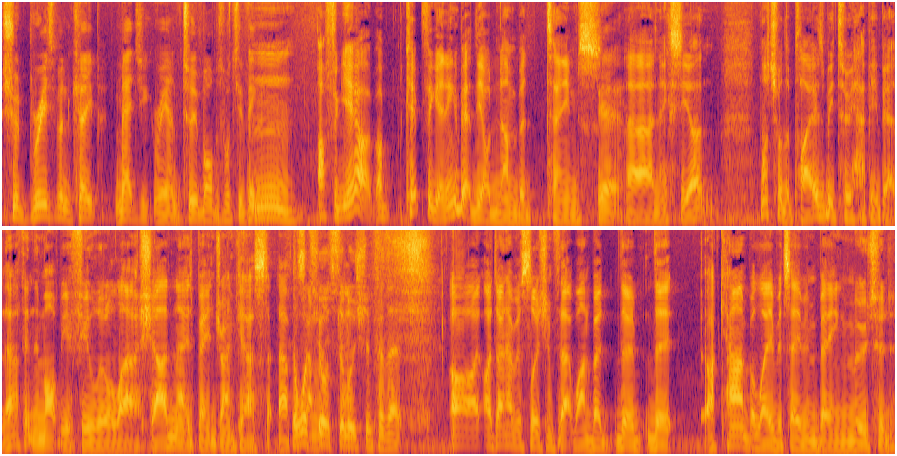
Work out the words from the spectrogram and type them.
should Brisbane keep Magic Round? Two Bobs, what do you think? Mm. I forget. I keep forgetting about the odd numbered teams Yeah. uh, next year. Not sure the players would be too happy about that. I think there might be a few little uh, Chardonnays being drunk after. So, what's your these games. solution for that? Oh, I- I don't have a solution for that one, but the the I can't believe it's even being mooted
